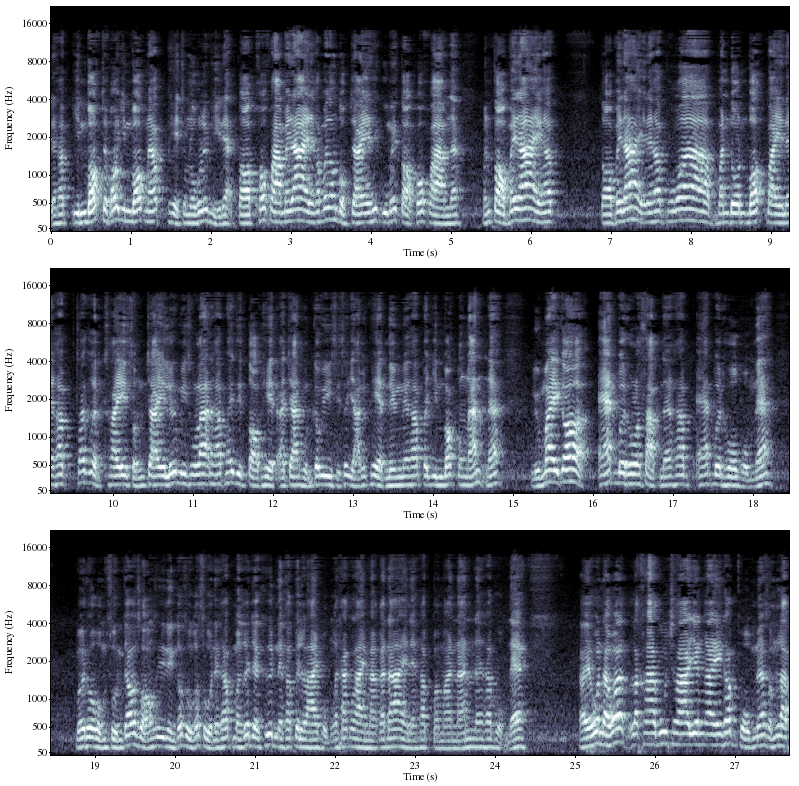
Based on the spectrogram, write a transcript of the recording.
นะครับอินบ็อกเฉพาะอินบ็อกนะครับเพจชมรมคนเลี้ยงผีเนี่ยตอบข้อความไม่ได้นะครับไม่ต้องตกใจที่กูไม่ตอบข้อความนะมันตอบไม่ได้ครับ ตอบไม่ได้นะครับ เพราะว่ามันโดนบล็อกไปนะครับ ถ้าเกิดใครสนใจหรือมีธุระนะครับ ให้ติดต่อเพจอาจารย์ขุนกวีศรีสยามเพจหนึ่งนะครับไปอินบ็อกตรงนั้นนะหรือไม่ก็แอดเบอร์โทรศัพท์นะครับแอดเบอร์โทรผมนะเบอร์โทรผม 0 9 2 4 1 9 0 9 0 นะครับ มันก็จะขึ้นนะครับ เป็นไลน์ผมก็ทักไลน์มาก็ได้นะครับ ประมาณนั้นนะครับผมนะ หลายคนถามว่าราคาบูชายังไงครับผมนะสำหรับ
